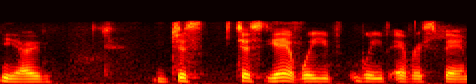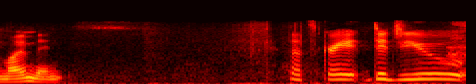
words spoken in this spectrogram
you know, just, just, yeah, weave, weave every spare moment. That's great. Did you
